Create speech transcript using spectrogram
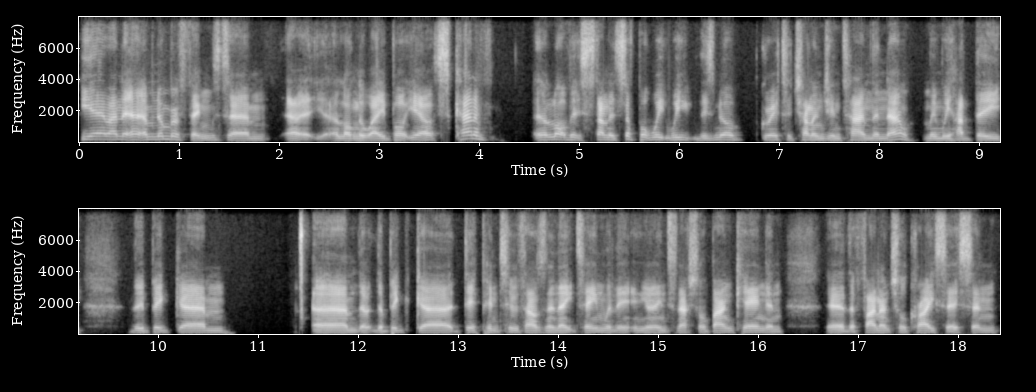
yeah, and a, a number of things um, uh, along the way. But yeah, it's kind of a lot of it's standard stuff. But we we there's no greater challenging time than now. I mean, we had the the big um, um, the the big uh, dip in 2018 with the you know international banking and uh, the financial crisis, and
